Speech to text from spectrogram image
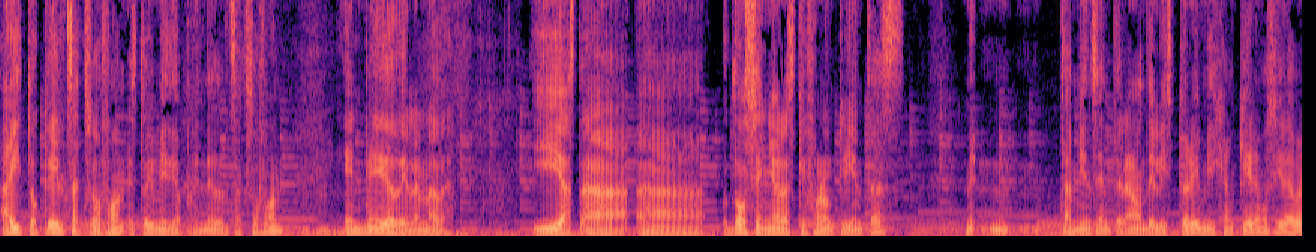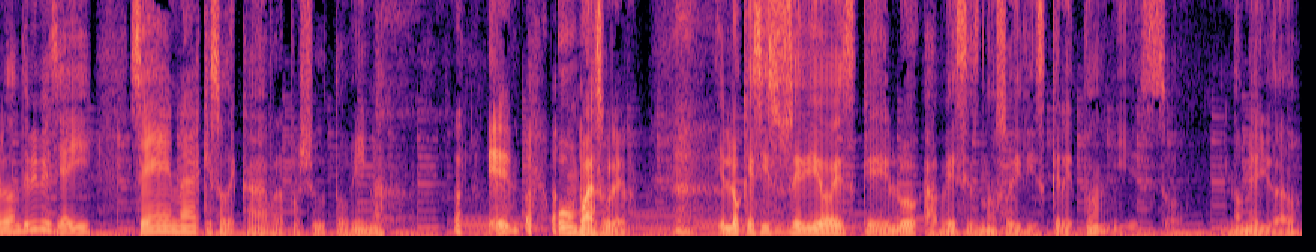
ahí toqué el saxofón, estoy medio aprendiendo el saxofón, Ujú. en medio de la nada. Y hasta ah, dos señoras que fueron clientas me- también se enteraron de la historia y me dijeron, queremos ir a ver dónde vives. Y ahí, cena, queso de cabra, prosciutto, vino, en un basurero. Lo que sí sucedió es que luego a veces no soy discreto y eso no me ha ayudado.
